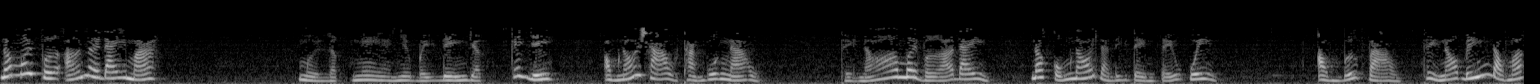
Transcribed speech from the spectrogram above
nó mới vừa ở nơi đây mà. Mười lật nghe như bị điện giật. Cái gì? Ông nói sao, thằng quân nào? Thì nó mới vừa ở đây, nó cũng nói là đi tìm tiểu quyên. Ông bước vào thì nó biến đâu mất.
